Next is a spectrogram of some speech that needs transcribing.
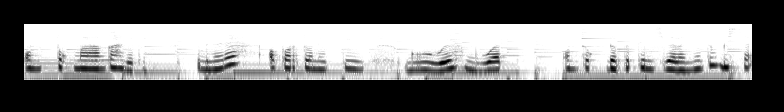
untuk melangkah gitu. Sebenarnya opportunity gue buat untuk dapetin segalanya tuh bisa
